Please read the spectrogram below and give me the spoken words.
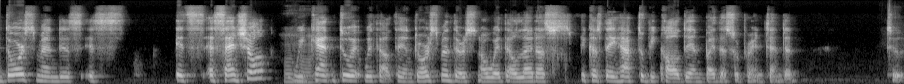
endorsement is is it's essential. We Mhm. can't do it without the endorsement. There's no way they'll let us because they have to be called in by the superintendent to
